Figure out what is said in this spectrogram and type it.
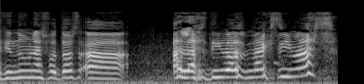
haciendo unas fotos a, a las divas máximas.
